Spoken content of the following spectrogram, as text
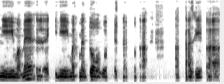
ние имаме е, и ние имахме до въвеждането на а, тази а,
